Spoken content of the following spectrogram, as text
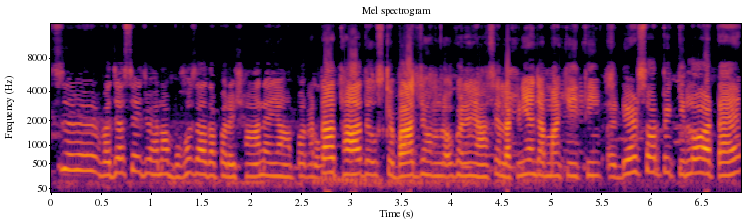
इस वजह से जो है ना बहुत ज़्यादा परेशान है यहाँ पर आटा था तो उसके बाद जो हम लोगों ने यहाँ से लकड़ियाँ जमा की थी। डेढ़ सौ रुपये किलो आटा है।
